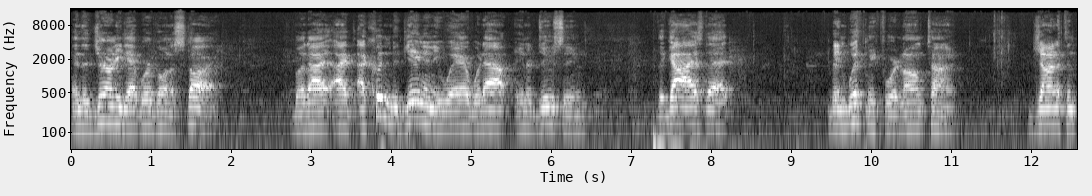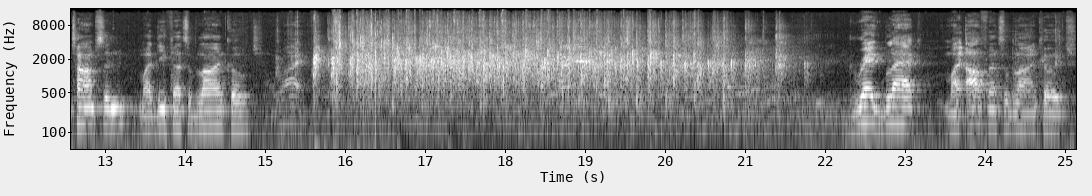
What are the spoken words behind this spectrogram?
and the journey that we're going to start. But I, I, I couldn't begin anywhere without introducing the guys that been with me for a long time. Jonathan Thompson, my defensive line coach. All right. Greg Black, my offensive line coach.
